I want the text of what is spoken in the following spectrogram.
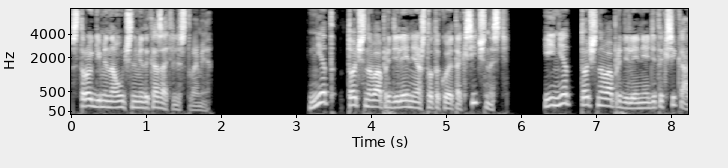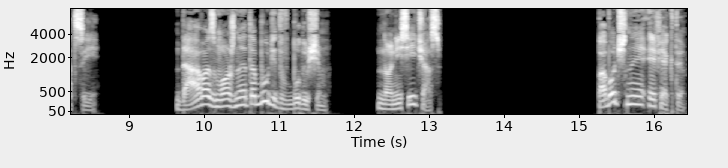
строгими научными доказательствами. Нет точного определения, что такое токсичность, и нет точного определения детоксикации. Да, возможно, это будет в будущем, но не сейчас. Побочные эффекты.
